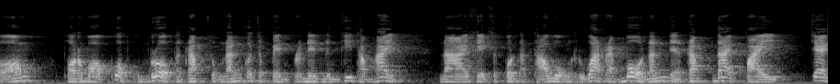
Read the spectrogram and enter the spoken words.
ของพรบควบคุมโรคนะครับ ตรงนั้นก็จะเป็นประเด็นหนึ่งที่ทำให้นายเสกสกลอัฏฐาวงหรือว่าแรมโบ้นั้นเนี่ยครับได้ไปแจ้ง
